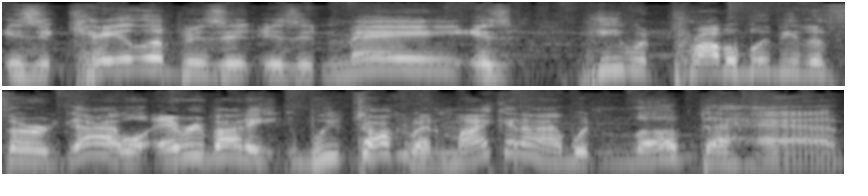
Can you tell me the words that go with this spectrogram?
is it Caleb? Is it is it Maye? Is he would probably be the third guy? Well, everybody we've talked about it. Mike and I would love to have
